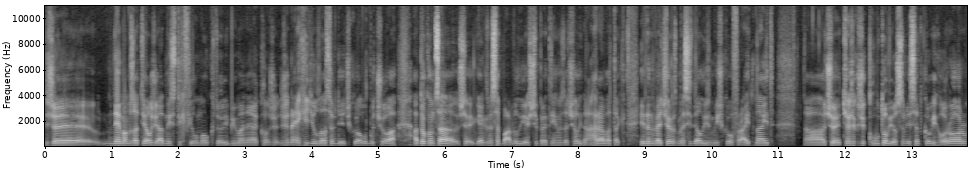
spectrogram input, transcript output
Že nemám zatiaľ žiadny z tých filmov, ktorý by ma nejako, že, že nechytil za srdiečko alebo čo. A, a dokonca, že, jak sme sa bavili ešte predtým, ako začali nahrávať, tak jeden večer sme si dali s Myškou Fright Night, a čo je tiež akože kultový 80-kový horor,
